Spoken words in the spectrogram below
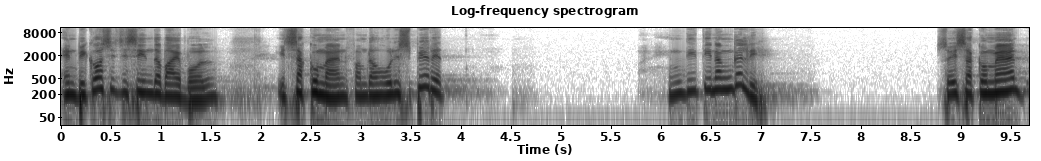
And because it is in the Bible, it's a command from the Holy Spirit. Hindi tinanggal eh. So it's a command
